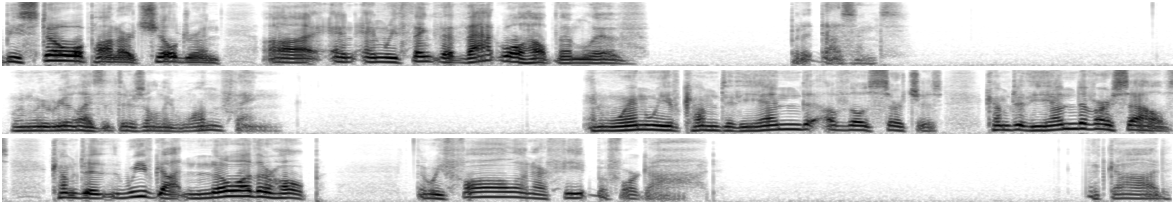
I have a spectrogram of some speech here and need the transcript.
bestow upon our children uh, and, and we think that that will help them live, but it doesn't when we realize that there's only one thing. And when we have come to the end of those searches, come to the end of ourselves, come to, we've got no other hope, that we fall on our feet before God. That God,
